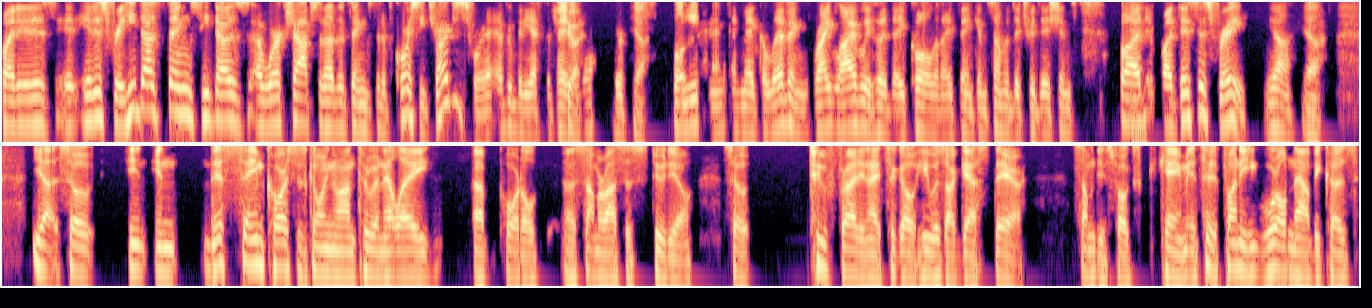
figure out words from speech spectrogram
but it is it, it is free. He does things. He does uh, workshops and other things that, of course, he charges for. It. Everybody has to pay sure. for yeah. well, eat and, and, make a living. Right livelihood, they call it. I think in some of the traditions, but yeah. but this is free. Yeah, yeah, yeah. So in in this same course is going on through an LA uh, portal, uh, Samarasa's studio. So two Friday nights ago, he was our guest there. Some of these folks came. It's a funny world now because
